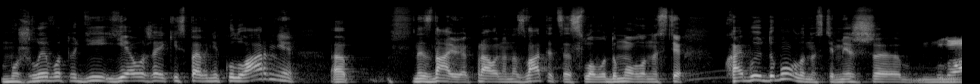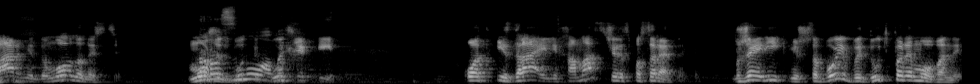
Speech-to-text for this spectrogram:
можливо тоді є вже якісь певні кулуарні? е, Не знаю, як правильно назвати це слово домовленості. Хай будуть домовленості між Кулуарні домовленості можуть Розмови. бути будь-які. От Ізраїль і Хамас через посередників вже рік між собою ведуть перемовини.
